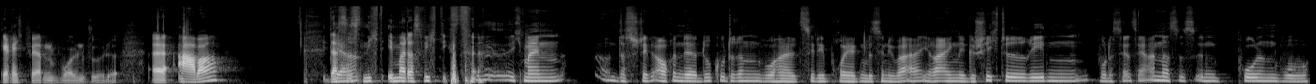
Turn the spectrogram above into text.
gerecht werden wollen würde. Äh, aber das ja. ist nicht immer das Wichtigste. Ich meine, und das steht auch in der Doku drin, wo halt CD Projekt ein bisschen über ihre eigene Geschichte reden, wo das ja sehr anders ist in Polen, wo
